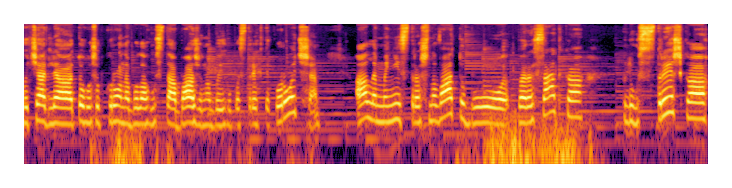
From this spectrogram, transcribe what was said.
Хоча для того, щоб корона була густа, бажано би його постригти коротше. Але мені страшновато, бо пересадка плюс стрижка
